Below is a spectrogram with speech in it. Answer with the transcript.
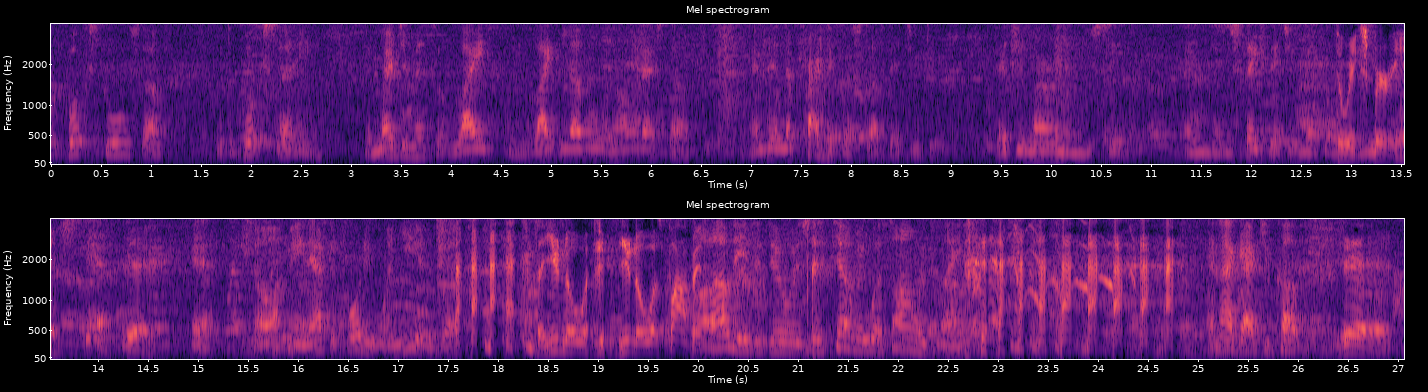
The book school stuff, what the books say, the measurements of light and light level and all of that stuff, and then the practical stuff that you do that you learn and you see, and the mistakes that you make through experience. Yeah, yeah, yeah. So I mean, after 41 years, but so you know what you know what's popping. All I need to do is just tell me what song we're playing, and I got you covered. Yeah.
